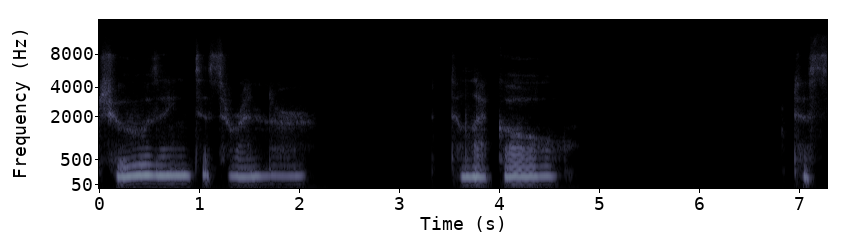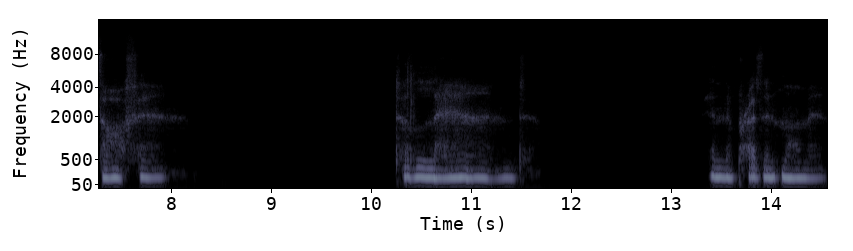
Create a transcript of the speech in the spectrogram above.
choosing to surrender, to let go, to soften, to land in the present moment.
